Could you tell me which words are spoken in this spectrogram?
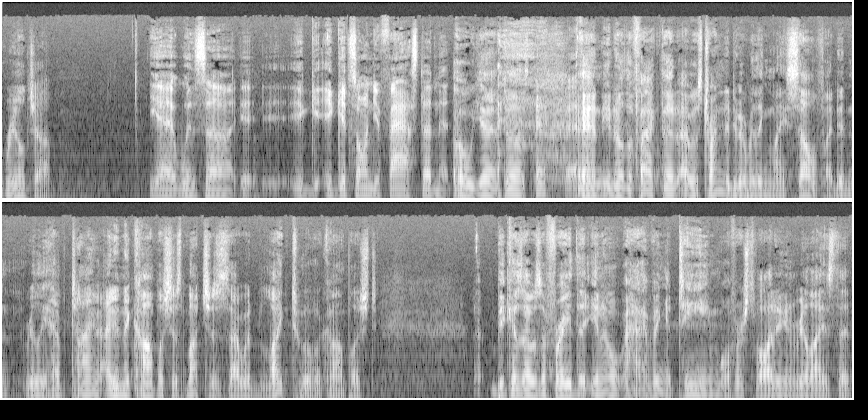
real job. Yeah, it was. Uh, it, it, it gets on you fast, doesn't it? Oh yeah, it does. and you know the fact that I was trying to do everything myself, I didn't really have time. I didn't accomplish as much as I would like to have accomplished because I was afraid that you know having a team. Well, first of all, I didn't even realize that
